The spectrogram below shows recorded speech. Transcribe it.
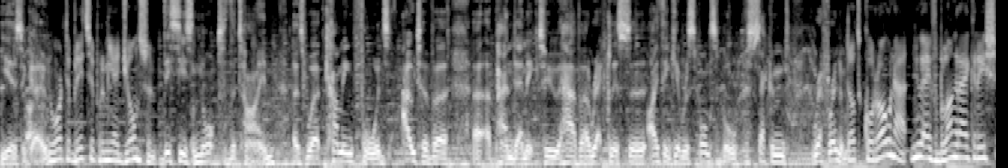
years Je ago. hoort de Britse premier Johnson. This is not the time, as we're coming forwards out of a, a, a pandemic, to have a reckless, uh, I think irresponsible, second referendum. Dat corona nu even belangrijker is,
